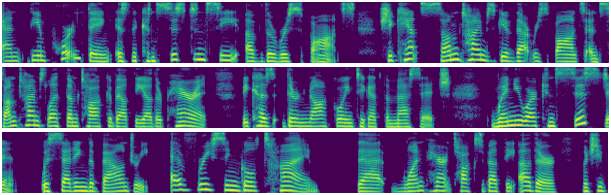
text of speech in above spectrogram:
And the important thing is the consistency of the response. She can't sometimes give that response and sometimes let them talk about the other parent because they're not going to get the message. When you are consistent with setting the boundary every single time, that one parent talks about the other when she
